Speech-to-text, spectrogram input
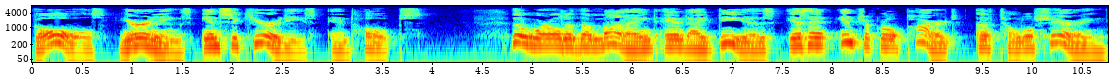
goals, yearnings, insecurities, and hopes. The world of the mind and ideas is an integral part of total sharing.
